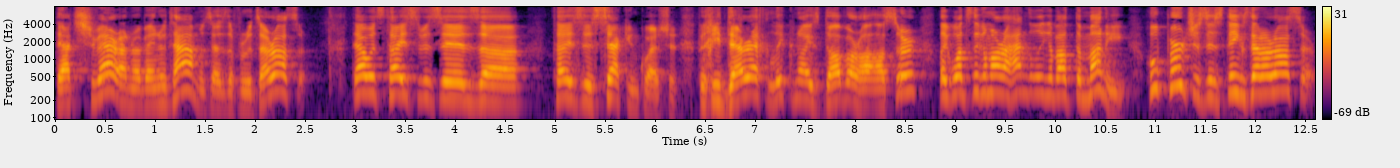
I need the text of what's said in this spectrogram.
That's Shver on Rabbeinu Tam, who says the fruits are Aser. That was Taisvis's uh, Taisus' second question. V'chiderech liknois davar ha'aser? Like, what's the Gemara handling about the money? Who purchases things that are aser?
